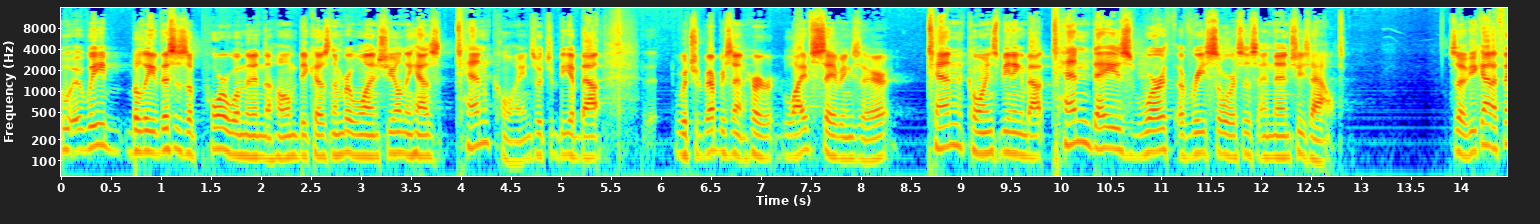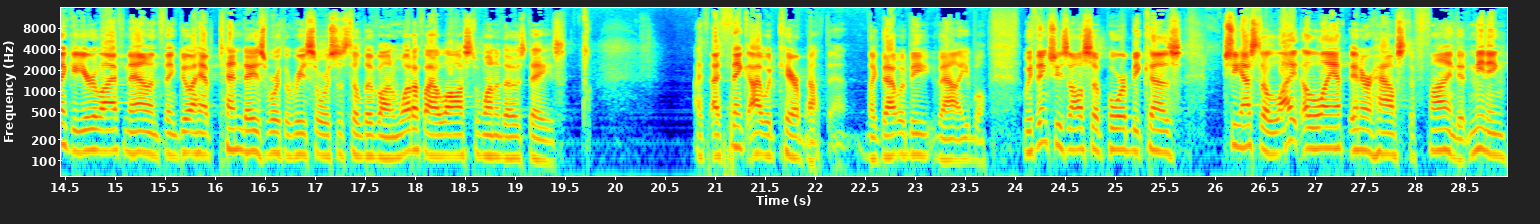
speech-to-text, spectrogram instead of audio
We believe this is a poor woman in the home because number one, she only has 10 coins, which would be about, which would represent her life savings there. 10 coins, meaning about 10 days worth of resources, and then she's out. So if you kind of think of your life now and think, do I have 10 days worth of resources to live on? What if I lost one of those days? I, I think I would care about that. Like that would be valuable. We think she's also poor because she has to light a lamp in her house to find it, meaning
